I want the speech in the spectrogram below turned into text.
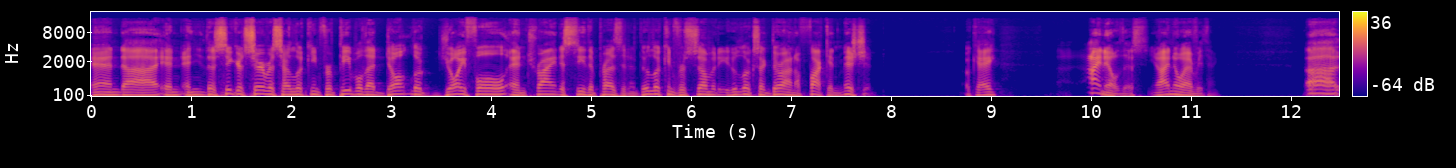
and uh, and and the Secret Service are looking for people that don't look joyful and trying to see the president. They're looking for somebody who looks like they're on a fucking mission. Okay, I know this. You know, I know everything. Uh,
